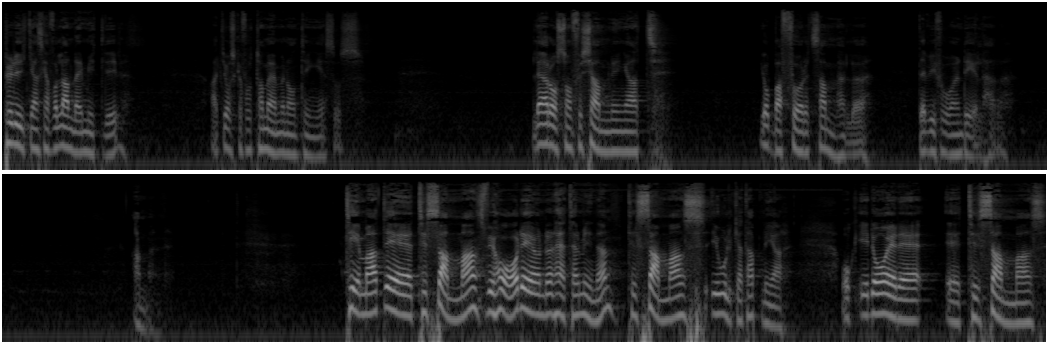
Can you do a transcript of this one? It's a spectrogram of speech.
predikan ska få landa i mitt liv. Att jag ska få ta med mig någonting, Jesus. Lär oss som församling att jobba för ett samhälle där vi får vara en del, Herre. Amen. Temat är tillsammans. Vi har det under den här terminen. Tillsammans i olika tappningar. Och idag är det eh, tillsammans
